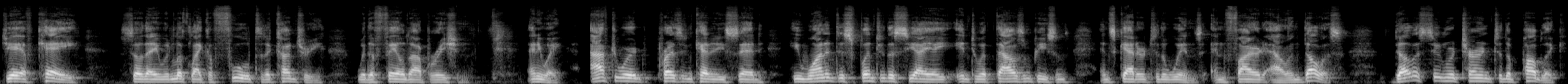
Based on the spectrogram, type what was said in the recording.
JFK so that he would look like a fool to the country with a failed operation. Anyway, afterward, President Kennedy said he wanted to splinter the CIA into a thousand pieces and scatter it to the winds and fired Allen Dulles. Dulles soon returned to the public.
